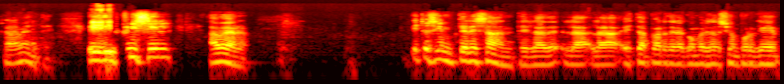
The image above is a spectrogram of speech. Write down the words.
claramente. Es difícil, a ver, esto es interesante, esta parte de la conversación, porque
